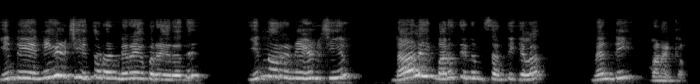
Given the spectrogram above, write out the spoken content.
இன்றைய நிகழ்ச்சி இத்துடன் நிறைவு பெறுகிறது இன்னொரு நிகழ்ச்சியில் நாளை மறுதினம் சந்திக்கலாம். நன்றி வணக்கம்.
